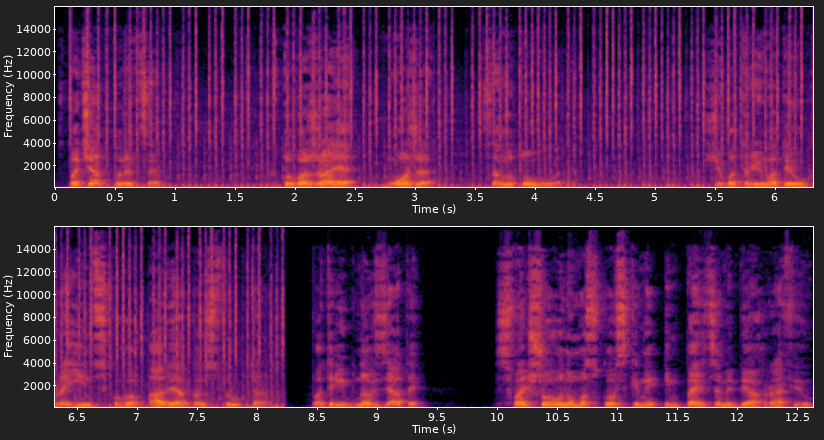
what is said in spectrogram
Спочатку рецепт. Хто бажає, може занотовувати. Щоб отримати українського авіаконструктора, потрібно взяти сфальшовану московськими імперцями біографію,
